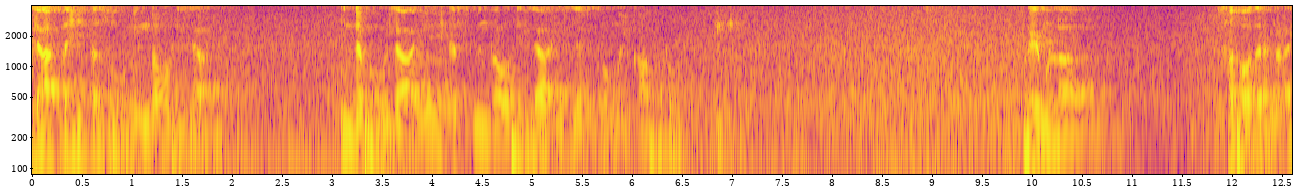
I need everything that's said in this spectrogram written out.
لا تيأسوا من روح الله إنه لا ييأس من روح الله إلا القوم الكافرون പ്രിയമുള്ള സഹോദരങ്ങളെ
